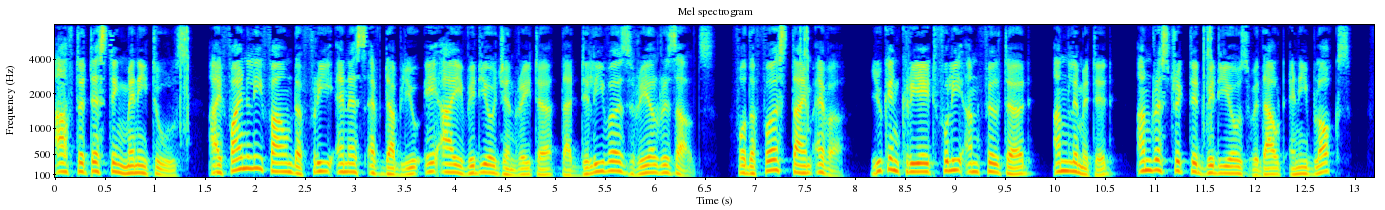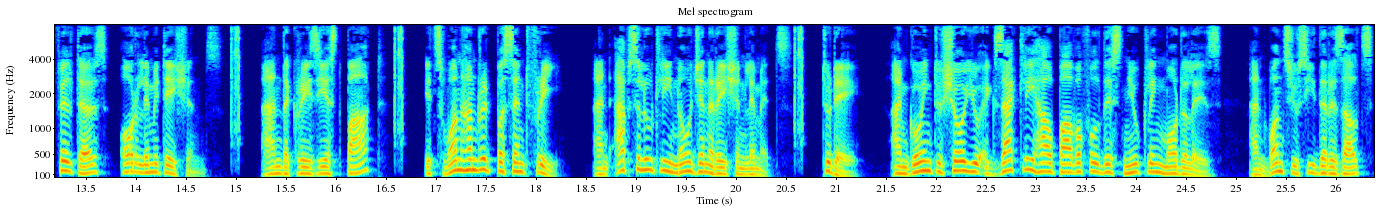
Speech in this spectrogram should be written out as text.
After testing many tools, I finally found a free NSFW AI video generator that delivers real results. For the first time ever, you can create fully unfiltered, unlimited, unrestricted videos without any blocks, filters, or limitations. And the craziest part? It's 100% free, and absolutely no generation limits. Today, I'm going to show you exactly how powerful this new Kling model is, and once you see the results,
